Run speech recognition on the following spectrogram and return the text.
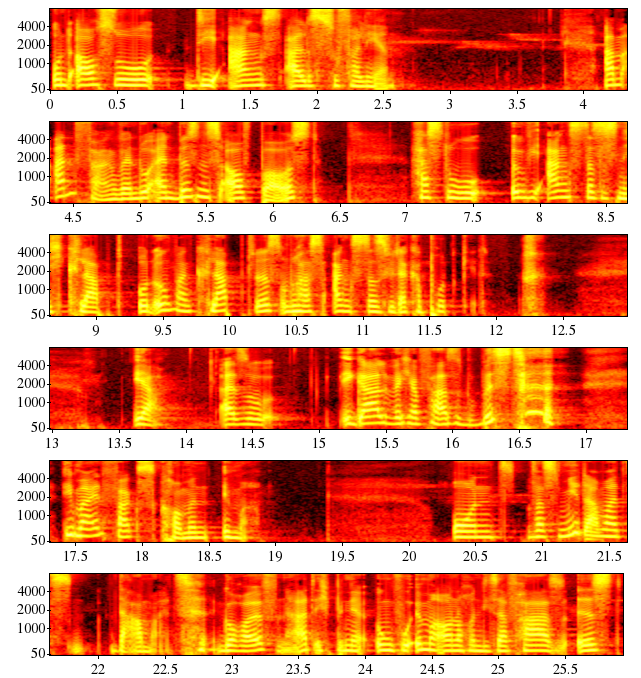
und auch so die Angst, alles zu verlieren. Am Anfang, wenn du ein Business aufbaust, hast du irgendwie Angst, dass es nicht klappt. Und irgendwann klappt es und du hast Angst, dass es wieder kaputt geht. ja, also egal in welcher Phase du bist, die Mindfucks kommen immer. Und was mir damals, damals geholfen hat, ich bin ja irgendwo immer auch noch in dieser Phase, ist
